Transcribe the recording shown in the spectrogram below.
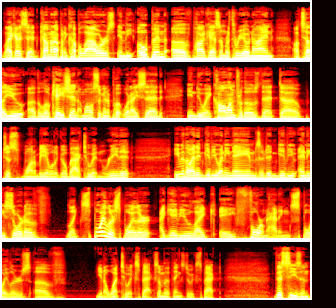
Like I said, coming up in a couple hours in the open of podcast number 309, I'll tell you uh, the location. I'm also going to put what I said into a column for those that uh, just want to be able to go back to it and read it. Even though I didn't give you any names or didn't give you any sort of like spoiler spoiler, I gave you like a formatting spoilers of you know what to expect, some of the things to expect this season.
